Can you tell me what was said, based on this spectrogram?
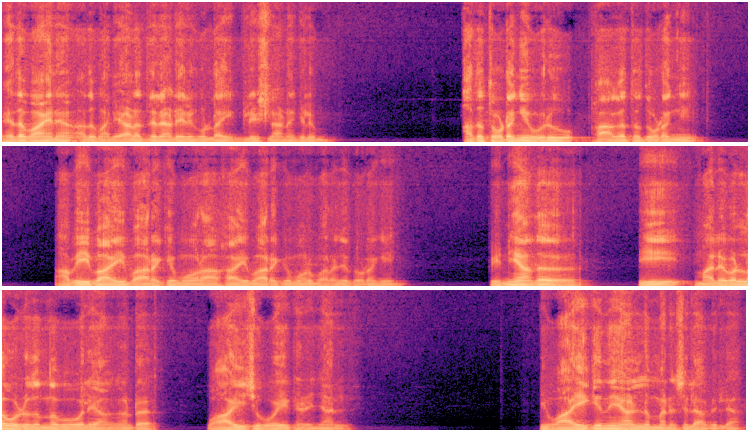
വേദവായന അത് മലയാളത്തിലാണെങ്കിലും കൊള്ള ഇംഗ്ലീഷിലാണെങ്കിലും അത് തുടങ്ങി ഒരു ഭാഗത്ത് തുടങ്ങി അബീബായി ബാറയ്ക്കുമോർ അഹായി ബാറയ്ക്കുമോർ പറഞ്ഞ് തുടങ്ങി. പിന്നെ അത് ഈ മലവെള്ളം ഒഴുകുന്ന പോലെ അങ്ങോട്ട് വായിച്ചു പോയി കഴിഞ്ഞാൽ ഈ വായിക്കുന്നയാളിനും മനസ്സിലാവില്ല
